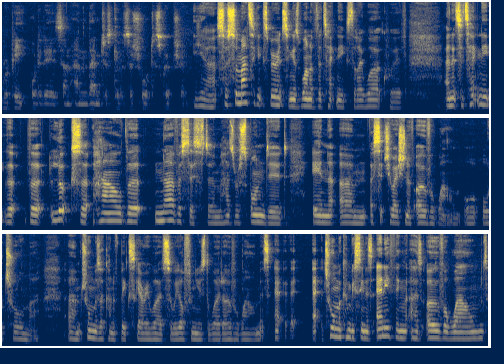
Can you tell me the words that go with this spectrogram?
repeat what it is and, and then just give us a short description? Yeah, so somatic experiencing is one of the techniques that I work with. And it's a technique that, that looks at how the nervous system has responded in um, a situation of overwhelm or, or trauma. Um, trauma is a kind of big, scary word, so we often use the word overwhelm. It's, eh, eh, eh, trauma can be seen as anything that has overwhelmed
